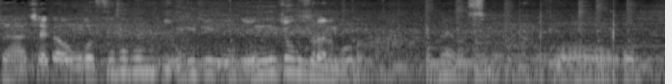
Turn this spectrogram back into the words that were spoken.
자, 제가 온 곳은 용주 용주호수라는 곳에 왔습니다. 오.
